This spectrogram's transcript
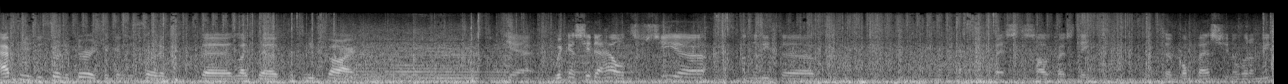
after you destroy the turret, you can destroy the, the like the complete car. Yeah, we can see the health. See uh, underneath the west, southwest thing. The compass, you know what I mean?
